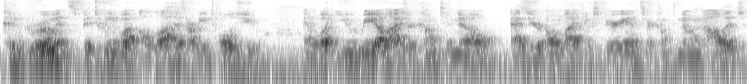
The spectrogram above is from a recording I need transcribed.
congruence between what Allah has already told you and what you realize or come to know as your own life experience or come to know in knowledge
